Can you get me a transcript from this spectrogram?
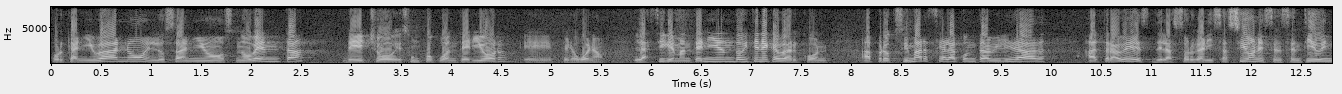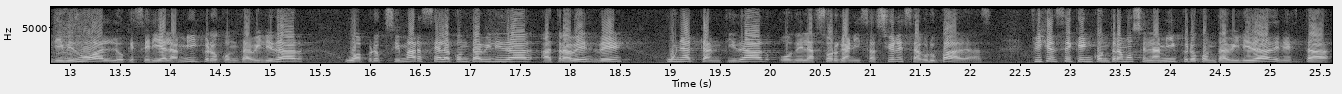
por Cañivano en los años 90, de hecho es un poco anterior, eh, pero bueno, la sigue manteniendo y tiene que ver con aproximarse a la contabilidad a través de las organizaciones en sentido individual, lo que sería la microcontabilidad, o aproximarse a la contabilidad a través de una cantidad o de las organizaciones agrupadas. Fíjense que encontramos en la microcontabilidad, en esta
